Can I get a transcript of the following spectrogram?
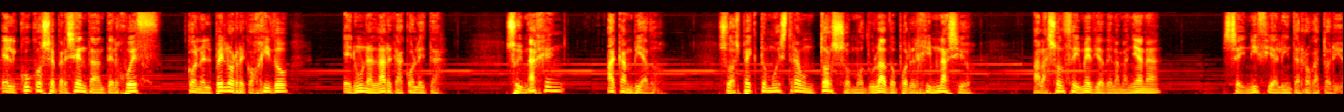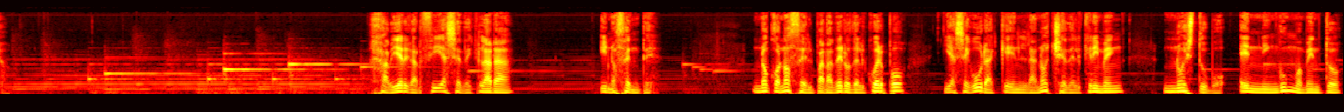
El cuco se presenta ante el juez con el pelo recogido en una larga coleta. Su imagen ha cambiado. Su aspecto muestra un torso modulado por el gimnasio. A las once y media de la mañana se inicia el interrogatorio. Javier García se declara inocente. No conoce el paradero del cuerpo y asegura que en la noche del crimen no estuvo en ningún momento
